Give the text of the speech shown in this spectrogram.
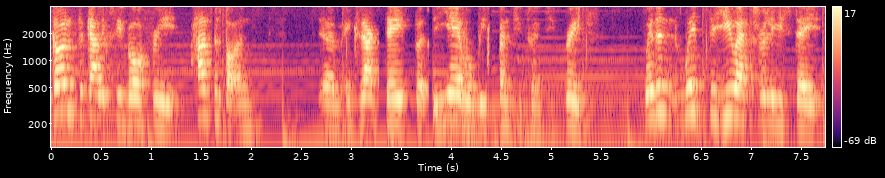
Guardians for Galaxy Vol 3 hasn't got an um, exact date, but the year will be 2023. With, with the US release date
